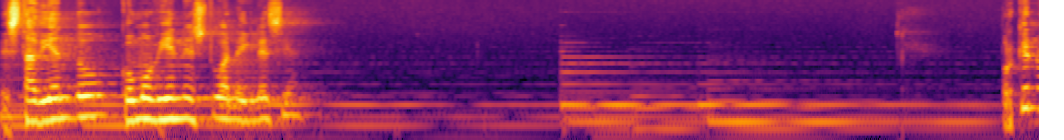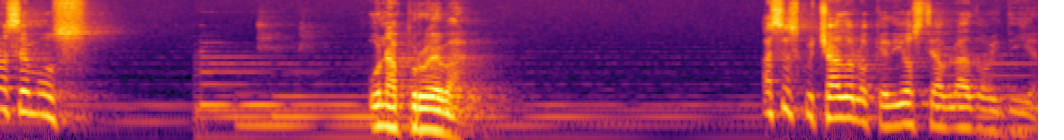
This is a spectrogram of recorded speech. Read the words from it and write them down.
está viendo cómo vienes tú a la iglesia? ¿Por qué no hacemos una prueba? ¿Has escuchado lo que Dios te ha hablado hoy día?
